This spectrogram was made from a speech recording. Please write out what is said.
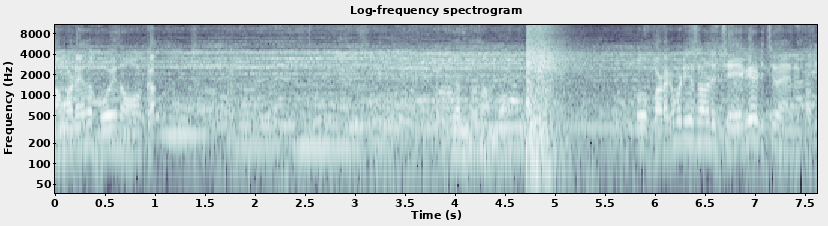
അങ്ങോട്ടേ ഒന്ന് പോയി നോക്കാം. ഇതെന്താ സംഭവം? ഓ പടക്കം പഠിക്കുന്ന സൗണ്ട്. ചെവി അടിച്ചു വേനിപ്പം.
